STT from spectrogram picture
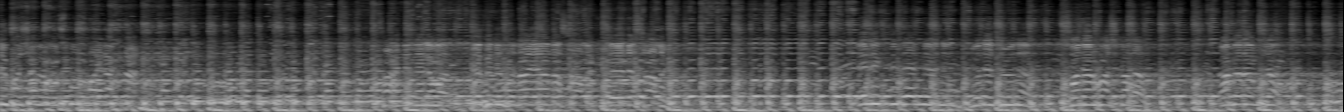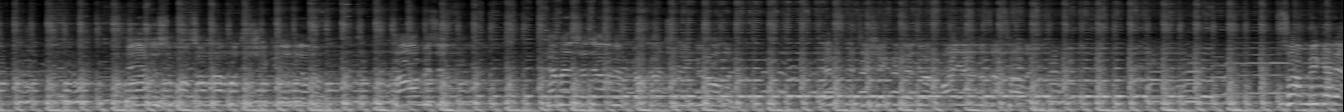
Ali Paşa ve Osman Bayraktar sahneleri var. Hepinizin ayağına sağlık, yüreğine sağlık. Erikli Derneği'nin yönetimine Soner Başkan'a, Ömer amca, değerli sponsorlarıma teşekkür ediyorum. Sağ bizim Temel Sedavim, Gökhan Çilingir Hepsine teşekkür ediyorum. Ayağınıza sağlık. Son bir kere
